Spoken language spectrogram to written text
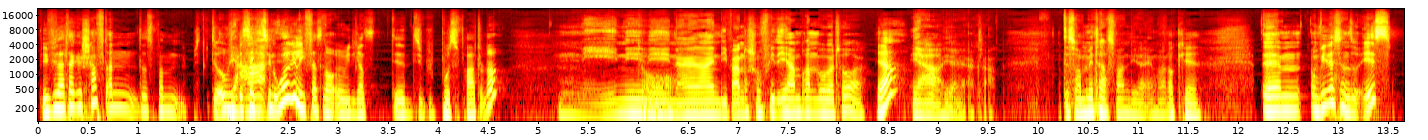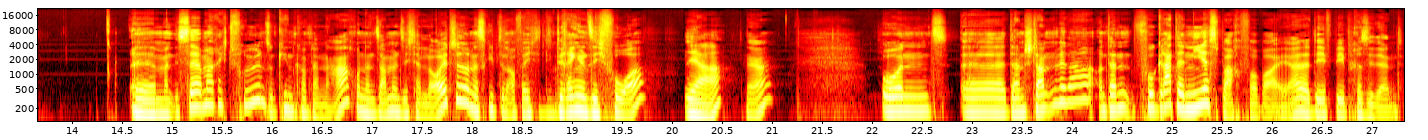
Wie viel hat er geschafft an, das war irgendwie Ja. bis 16 Uhr gelief das noch irgendwie die, ganze, die, die Busfahrt, oder? Nee, nee, Doch. nee, nein, nein, die waren doch schon viel eher am Brandenburger Tor. Ja? Ja, ja, ja, klar. Das war mittags, waren die da irgendwann. Okay. Ähm, und wie das dann so ist, äh, man ist ja immer recht früh und so ein Kind kommt danach und dann sammeln sich da Leute und es gibt dann auch welche, die drängeln sich vor. Ja. Ja. Und äh, dann standen wir da und dann fuhr gerade der Niersbach vorbei, ja, der DFB-Präsident.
